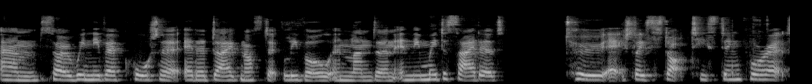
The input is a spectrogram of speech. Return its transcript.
Um, so we never caught it at a diagnostic level in London. And then we decided to actually stop testing for it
